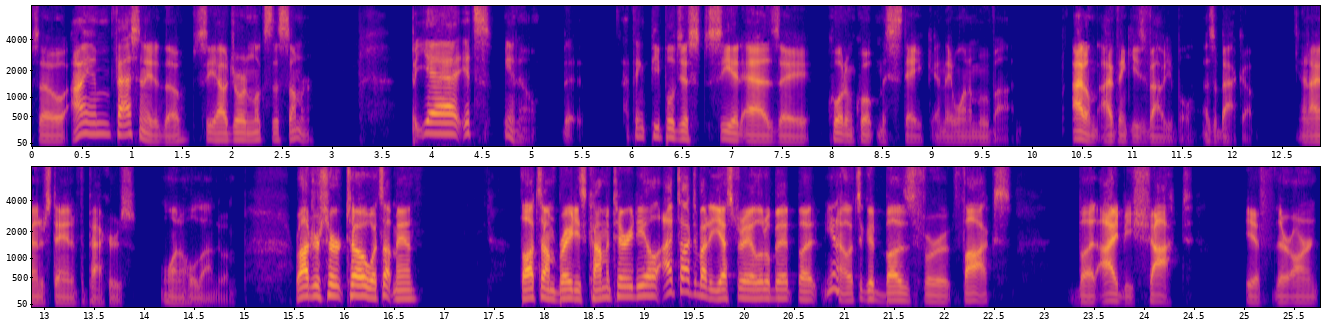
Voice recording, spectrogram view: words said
So I am fascinated though, to see how Jordan looks this summer. But yeah, it's, you know, I think people just see it as a quote unquote mistake and they want to move on. I don't, I think he's valuable as a backup. And I understand if the Packers want to hold on to him. Rogers hurt toe. What's up, man? Thoughts on Brady's commentary deal? I talked about it yesterday a little bit, but you know, it's a good buzz for Fox. But I'd be shocked if there aren't,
